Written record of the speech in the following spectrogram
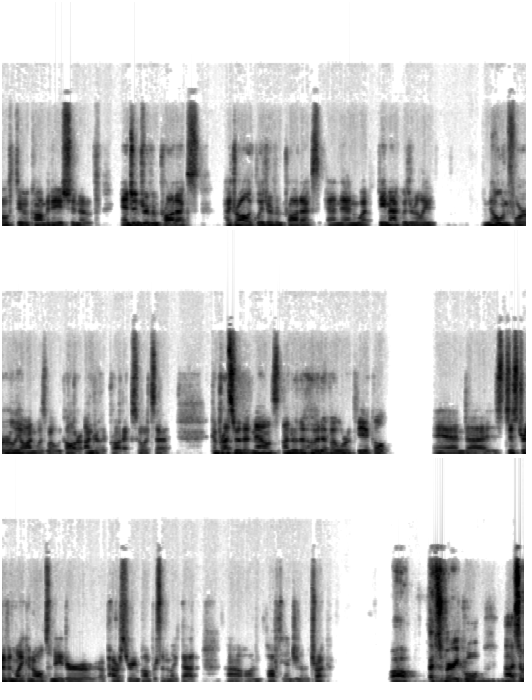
both do a combination of engine-driven products, hydraulically driven products, and then what VMAC was really known for early on was what we call our underhood product. So it's a compressor that mounts under the hood of a work vehicle and uh, it's just driven like an alternator or a power steering pump or something like that uh, on off the engine of the truck. Wow, that's very cool. Uh, a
